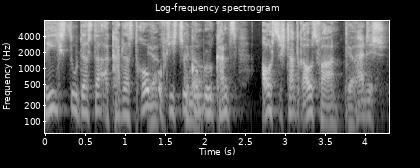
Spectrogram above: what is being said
riechst du, dass da eine Katastrophe Ja, auf dich zukommt genau. und du kannst aus der Stadt rausfahren. Ja. Fertig.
